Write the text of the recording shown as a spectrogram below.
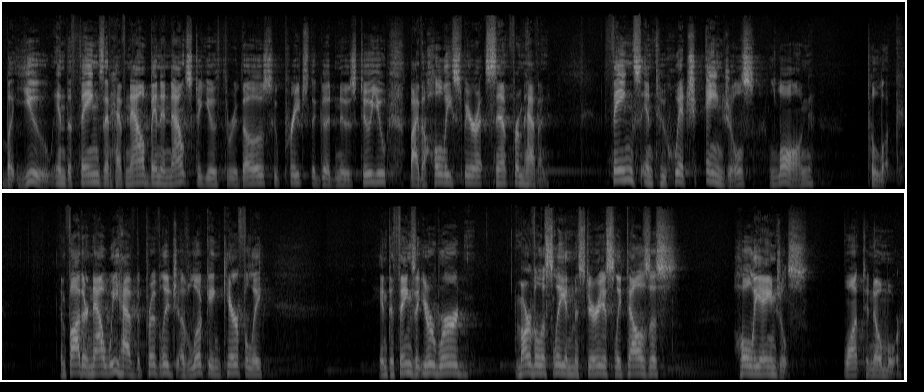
but you in the things that have now been announced to you through those who preach the good news to you by the Holy Spirit sent from heaven, things into which angels long to look. And Father, now we have the privilege of looking carefully into things that your word marvelously and mysteriously tells us holy angels want to know more.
